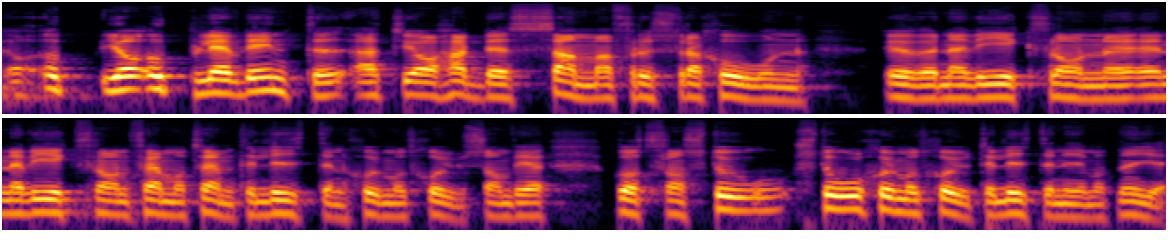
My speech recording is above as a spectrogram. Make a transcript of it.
jag, upp, jag upplevde inte att jag hade samma frustration över när vi gick från, eh, när vi gick från 5 mot 5 till liten 7 mot 7 som vi har gått från stor, stor 7 mot 7 till liten 9 mot 9.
